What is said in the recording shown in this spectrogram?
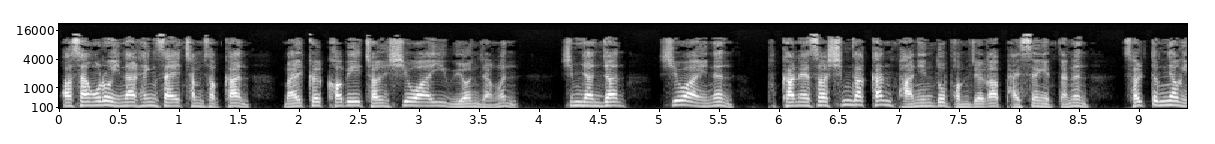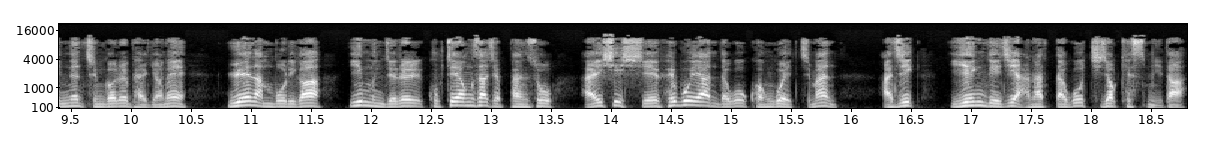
화상으로 이날 행사에 참석한 마이클 커비 전 COI 위원장은 10년 전 COI는 북한에서 심각한 반인도 범죄가 발생했다는 설득력 있는 증거를 발견해 유엔 안보리가 이 문제를 국제형사재판소 ICC에 회부해야 한다고 권고했지만 아직 이행되지 않았다고 지적했습니다.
